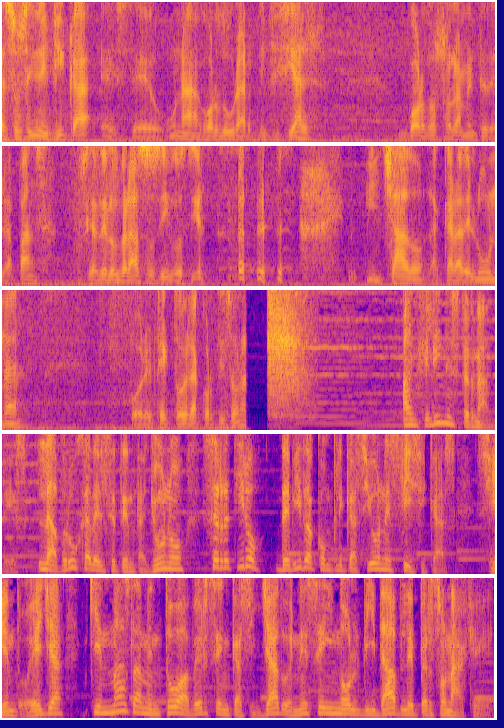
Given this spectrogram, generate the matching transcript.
Eso significa este, una gordura artificial, gordo solamente de la panza, o sea, de los brazos, digo, hinchado, la cara de luna, por efecto de la cortisona. Angelines Fernández, la bruja del 71, se retiró debido a complicaciones físicas, siendo ella quien más lamentó haberse encasillado en ese inolvidable personaje.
